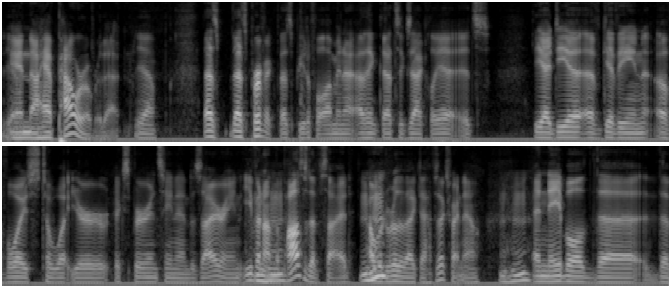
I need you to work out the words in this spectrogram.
Yeah. and I have power over that. Yeah, that's that's perfect. That's beautiful. I mean, I, I think that's exactly it. It's the idea of giving a voice to what you're experiencing and desiring, even on the Mhm. positive side, I would Mhm. really like to have sex right now. Mm-hmm. Enabled the the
